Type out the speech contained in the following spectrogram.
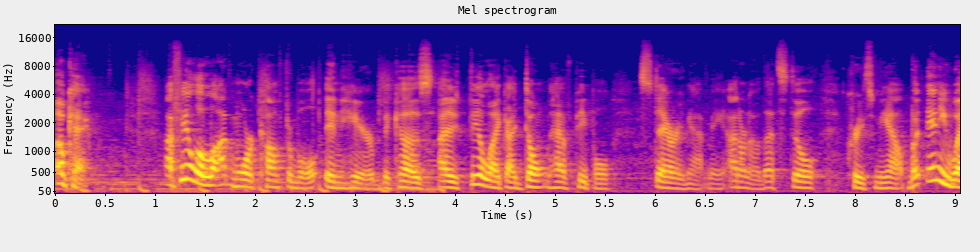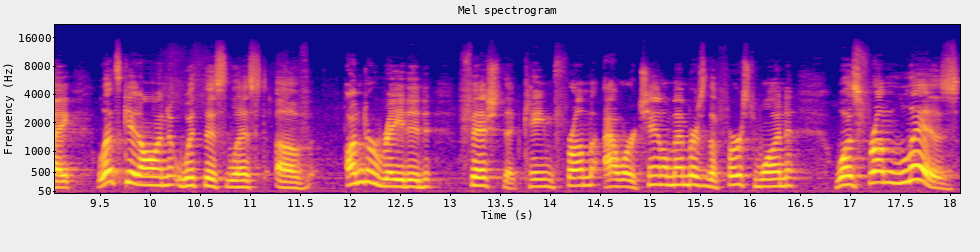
Okay, I feel a lot more comfortable in here because I feel like I don't have people staring at me. I don't know, that still creeps me out. But anyway, let's get on with this list of underrated fish that came from our channel members. The first one was from Liz.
